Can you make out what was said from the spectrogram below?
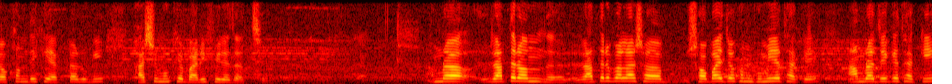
যখন দেখি একটা রুগী হাসি মুখে বাড়ি ফিরে যাচ্ছে। আমরা রাতের রাতের বেলা সবাই যখন ঘুমিয়ে থাকে, আমরা জেগে থাকি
